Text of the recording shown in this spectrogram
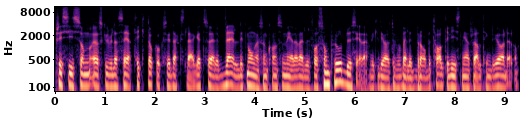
precis som jag skulle vilja säga TikTok också i dagsläget så är det väldigt många som konsumerar väldigt få som producerar. Vilket gör att du får väldigt bra betalt i visningar för allting du gör där. Då.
